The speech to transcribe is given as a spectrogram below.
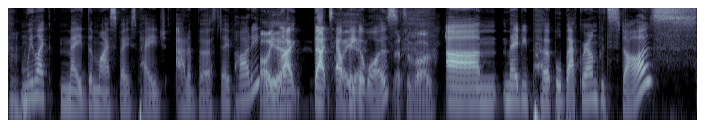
and we like made the myspace page at a birthday party Mm-hmm. Oh, yeah. like that's how Oh, big yeah. it was That's a vibe. um maybe purple background with stars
